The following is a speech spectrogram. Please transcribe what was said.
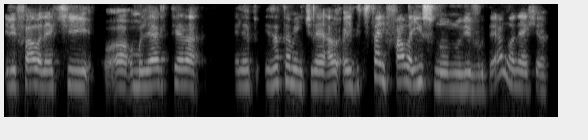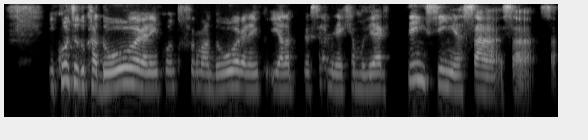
ele fala né, que a mulher tem é, exatamente, né, a Edith fala isso no, no, livro dela, né, que enquanto educadora, né, enquanto formadora, né, e ela percebe né, que a mulher tem sim essa, essa, essa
